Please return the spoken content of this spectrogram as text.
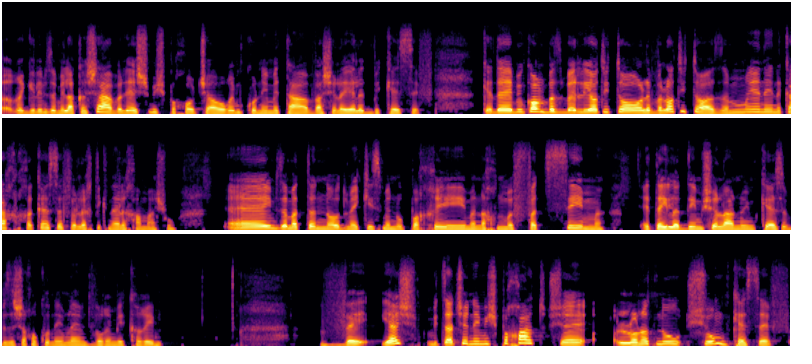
רגילים זו מילה קשה, אבל יש משפחות שההורים קונים את האהבה של הילד בכסף. כדי במקום להיות איתו או לבלות איתו, אז הם אומרים, הנה, קח לך כסף ולך תקנה לך משהו. אה, אם זה מתנות, דמי כיס מנופחים, אנחנו מפצים את הילדים שלנו עם כסף בזה שאנחנו קונים להם דברים יקרים. ויש מצד שני משפחות שלא נתנו שום כסף,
